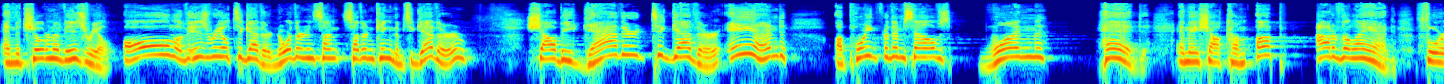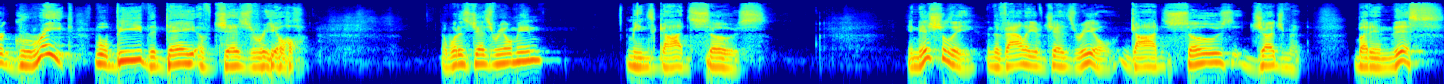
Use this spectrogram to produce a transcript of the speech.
and the children of Israel, all of Israel together, northern and southern kingdom together, shall be gathered together and appoint for themselves one head, and they shall come up out of the land, for great will be the day of Jezreel. Now, what does Jezreel mean? It means God sows. Initially, in the valley of Jezreel, God sows judgment. But in this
